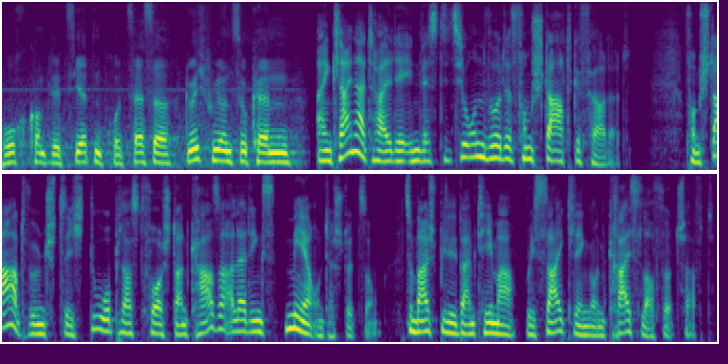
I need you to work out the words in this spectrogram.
hochkomplizierten Prozesse durchführen zu können. Ein kleiner Teil der Investitionen würde vom Staat gefördert. Vom Staat wünscht sich Duoplast-Vorstand Kase allerdings mehr Unterstützung. Zum Beispiel beim Thema Recycling und Kreislaufwirtschaft.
